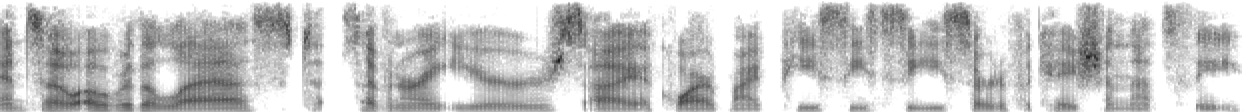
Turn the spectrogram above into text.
And so over the last seven or eight years, I acquired my PCC certification. That's the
